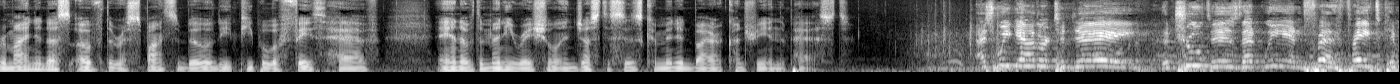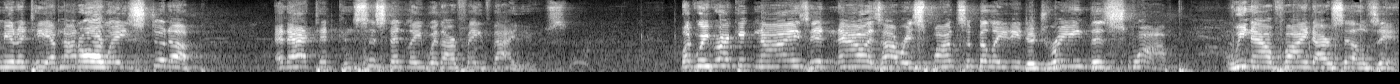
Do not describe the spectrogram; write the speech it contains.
reminded us of the responsibility people of faith have and of the many racial injustices committed by our country in the past. As we gather today, the truth is that we in fa- faith community have not always stood up and acted consistently with our faith values. But we recognize it now as our responsibility to drain this swamp we now find ourselves in.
